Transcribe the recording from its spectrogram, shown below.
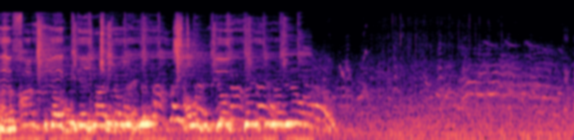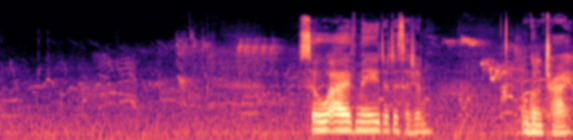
I was just thinking of you. So I've made a decision. I'm gonna try.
